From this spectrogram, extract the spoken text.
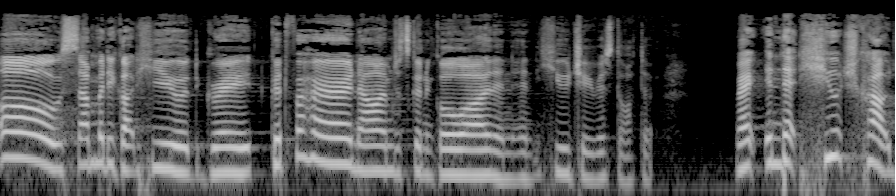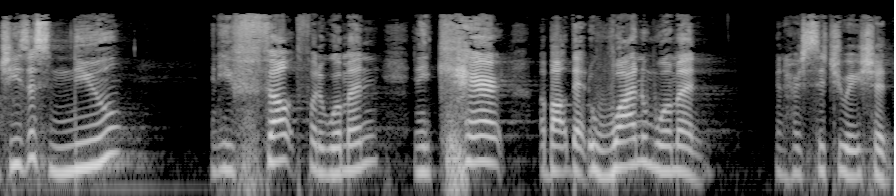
oh, somebody got healed. Great. Good for her. Now I'm just going to go on and, and heal Jairus' daughter. Right? In that huge crowd, Jesus knew and he felt for the woman and he cared about that one woman and her situation.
